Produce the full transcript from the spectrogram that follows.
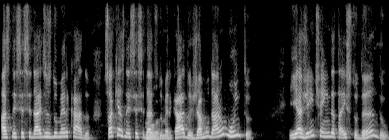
às necessidades do mercado. Só que as necessidades Boa. do mercado já mudaram muito. E a gente ainda está estudando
